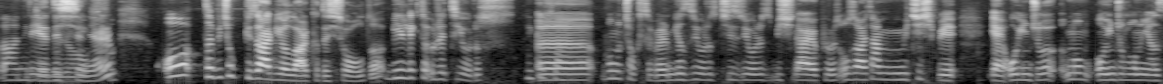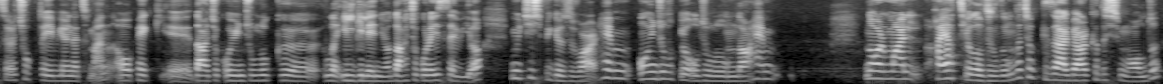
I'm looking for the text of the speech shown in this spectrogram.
Daha diye niceleri düşünüyorum. olsun. O tabii çok güzel bir yol arkadaşı oldu. Birlikte üretiyoruz. Ee, bunu çok seviyorum. Yazıyoruz, çiziyoruz, bir şeyler yapıyoruz. O zaten müthiş bir yani oyuncunun oyunculuğunun yanı sıra çok da iyi bir yönetmen. O pek e, daha çok oyunculukla ilgileniyor. Daha çok orayı seviyor. Müthiş bir gözü var. Hem oyunculuk yolculuğumda hem normal hayat yolculuğumda çok güzel bir arkadaşım oldu.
